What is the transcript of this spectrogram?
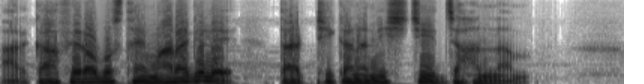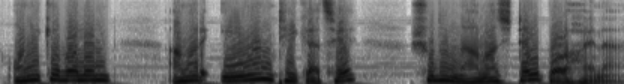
আর কাফের অবস্থায় মারা গেলে তার ঠিকানা নিশ্চিত জাহান্নাম। অনেকে বলেন, আমার ইমান ঠিক আছে, শুধু নামাজটাই পড়া হয় না।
